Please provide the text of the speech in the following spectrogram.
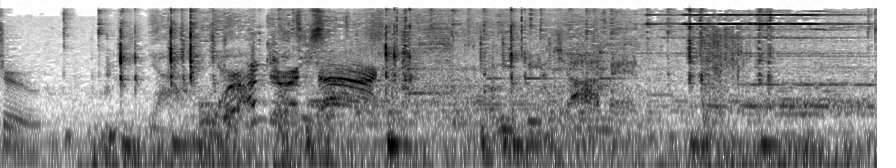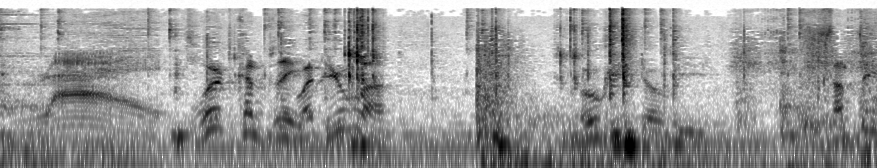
to? We're under attack! Charming. Right. Work complete. What do you want? Okie dokie. Something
